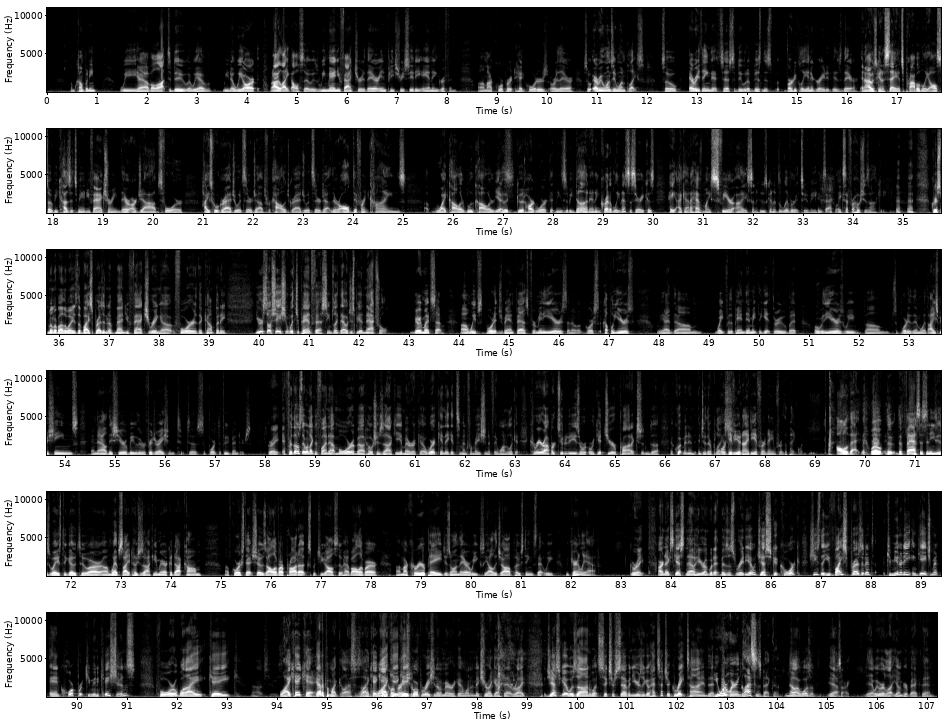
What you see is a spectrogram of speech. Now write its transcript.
um, company. We have a lot to do, and we have you know we are. What I like also is we manufacture there in Peachtree City and in Griffin. Um, our corporate headquarters are there, so everyone's in one place. So everything that has to do with a business vertically integrated is there. And I was going to say it's probably also because it's manufacturing. There are jobs for high school graduates. There are jobs for college graduates. There are jo- there are all different kinds, white collar, blue collar, Yes. good good hard work that needs to be done and incredibly necessary. Because hey, I got to have my sphere ice, and who's going to deliver it to me? Exactly. Except for Hoshizaki. Kris Miller, by the way, is the vice president of manufacturing uh, for the company. Your association with Japan Fest seems like that would just be a natural. Very much so. Um, we've supported Japan Fest for many years, and of course, a couple years we had um, wait for the pandemic to get through. But over the years, we've um, supported them with ice machines, and now this year will be with the refrigeration to, to support the food vendors. Great. And for those that would like to find out more about Hoshizaki America, where can they get some information if they want to look at career opportunities or, or get your products and uh, equipment in, into their place? Or give you an idea for a name for the penguin. All of that. well, the, the fastest and easiest way is to go to our um, website, hoshizakiamerica.com. Of course, that shows all of our products, but you also have all of our um, our career page is on there where you can see all the job postings that we, we currently have. Great. Our next guest now here on Gwinnett Business Radio, Jessica Cork. She's the Vice President, Community Engagement and Corporate Communications for YK. Oh, jeez. YKK. Got to put my glasses on. YKK YKK Corporation. Corporation of America. I wanted to make sure I got that right. Jessica was on what six or seven years ago. Had such a great time that You weren't wearing glasses back then. no, I wasn't. Yeah, Sorry. Yeah, we were a lot younger back then.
